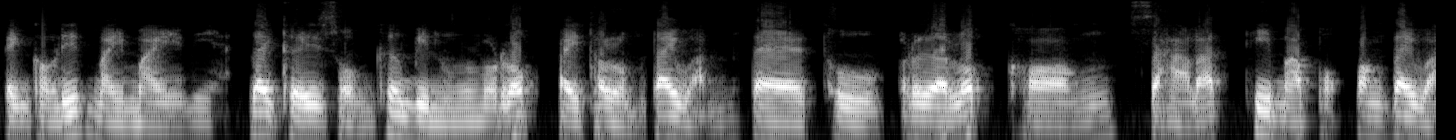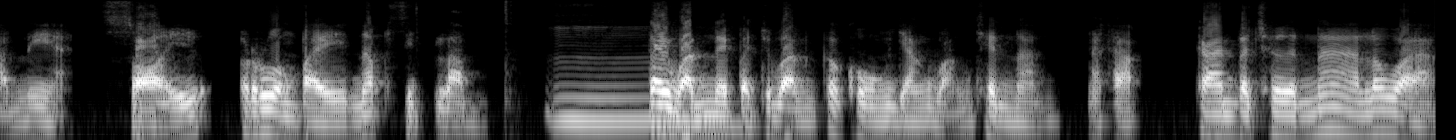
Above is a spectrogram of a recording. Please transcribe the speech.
เป็นคอมมิวนิสต์ใหม่ๆเนี่ยได้เคยส่งเครื่องบินรบไปถล่มไต้หวัน แต่ถูกเรือรบของสหรัฐที่มาปกป้องไต้หวันเนี่ยสอยร่วงไปนับสิบลำอืมไต้หวันในปัจจุบันก็คงยังหวังเช่นนั้นนะครับการเผชิญหน้าระหว่าง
